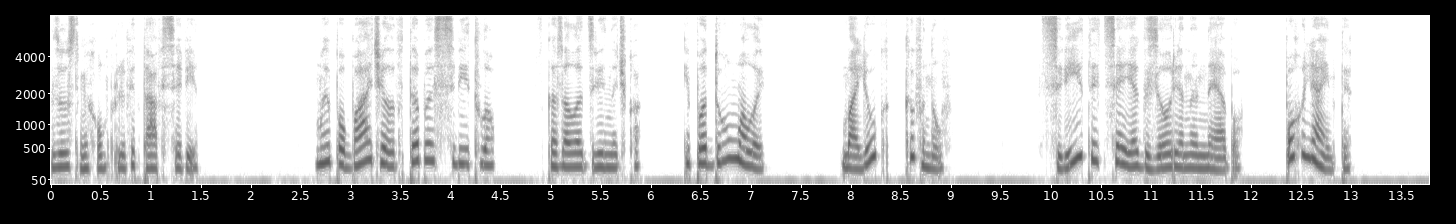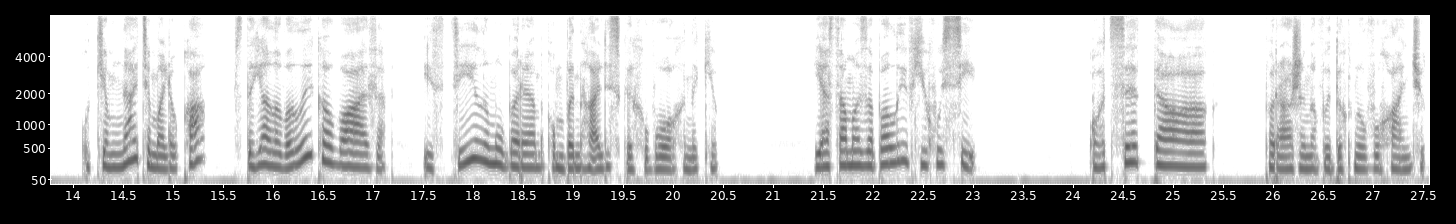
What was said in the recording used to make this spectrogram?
з усміхом привітався він. Ми побачили в тебе світло, сказала дзвіночка, і подумали. Малюк кивнув. Світиться, як зоряне небо. Погляньте. У кімнаті малюка стояла велика ваза із цілим оберемком бенгальських вогників. Я саме запалив їх усі. Оце так, поражено видихнув вуханчик.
